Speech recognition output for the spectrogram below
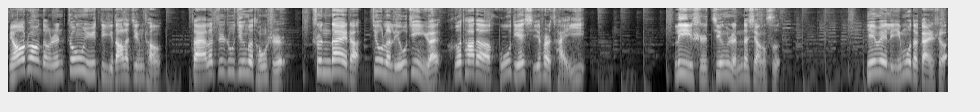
苗壮等人终于抵达了京城，宰了蜘蛛精的同时。顺带着救了刘进元和他的蝴蝶媳妇儿彩衣，历史惊人的相似。因为李牧的干涉，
